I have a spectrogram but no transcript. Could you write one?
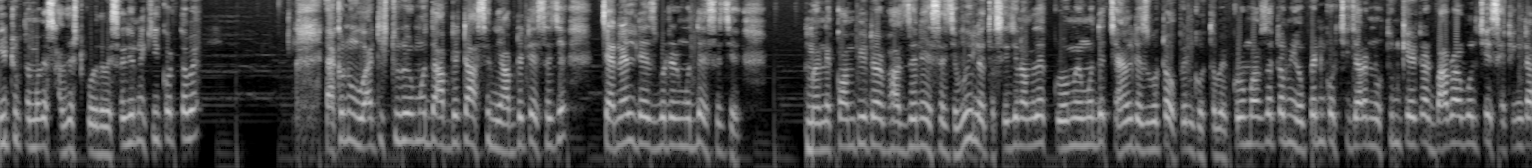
ইউটিউব তোমাকে সাজেস্ট করে দেবে। সেই জন্য কী করতে হবে? এখনও ওয়াইটি স্টুডিওর মধ্যে আপডেট আসেনি। আপডেট এসেছে চ্যানেল ড্যাশবোর্ডের মধ্যে এসেছে। মানে কম্পিউটার ভার্জনে এসেছে, বুঝলে তো? সেই জন্য আমাদের ক্রোমের মধ্যে চ্যানেল ড্যাশবোর্ডটা ওপেন করতে হবে। ক্রোম ব্রাউজারটা আমি ওপেন করছি, যারা নতুন ক্রিয়েটার বারবার বলছি সেটিংটা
